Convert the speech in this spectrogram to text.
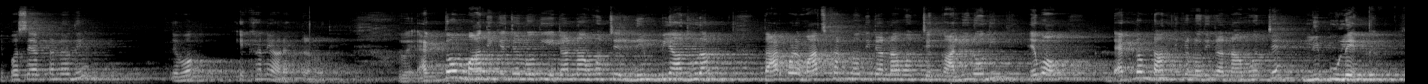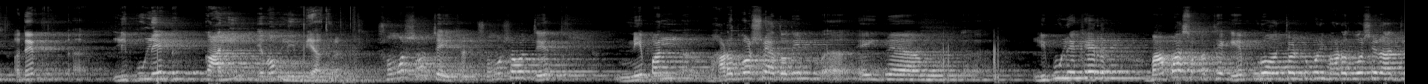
এপাশে একটা নদী এবং এখানে আরেকটা নদী। একদম বাঁ দিকের যে নদী, এটার নাম হচ্ছে লিম্পিয়াধুরা তারপরে মাঝখানে নদীটার নাম হচ্ছে কালী নদী এবং একদম ডান দিকের নদীটার নাম হচ্ছে লিপু লেক। অতএব, লিপু লেক, কালী এবং লিম্পিয়াধুরা সমস্যা হচ্ছে এইখানে। সমস্যা হচ্ছে নেপাল, ভারতবর্ষ এতদিন এই লিপু লেকের বাঁপাশ থেকে পুরো অঞ্চলটুকুনি ভারতবর্ষের রাজ্য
